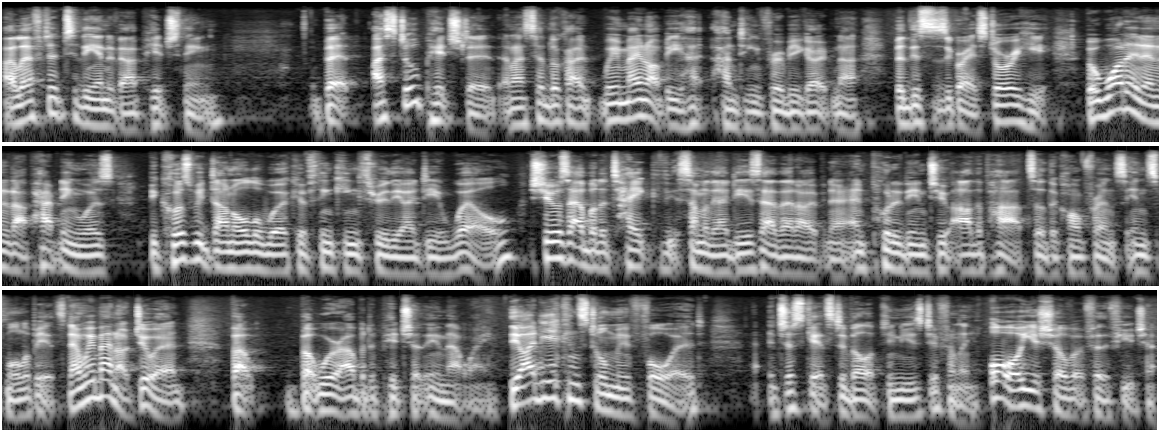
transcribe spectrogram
I left it to the end of our pitch thing but I still pitched it and I said, look, I, we may not be hunting for a big opener, but this is a great story here. But what had ended up happening was because we'd done all the work of thinking through the idea well, she was able to take the, some of the ideas out of that opener and put it into other parts of the conference in smaller bits. Now, we may not do it, but, but we're able to pitch it in that way. The idea can still move forward. It just gets developed and used differently. Or you shelve it for the future.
